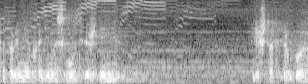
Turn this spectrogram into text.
которой необходимо самоутверждение или что-то другое?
